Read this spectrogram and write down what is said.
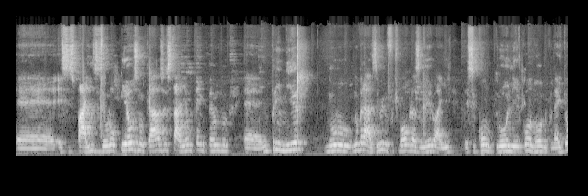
é, esses países europeus, no caso, estariam tentando é, imprimir no, no Brasil e no futebol brasileiro aí esse controle econômico, né? Então,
